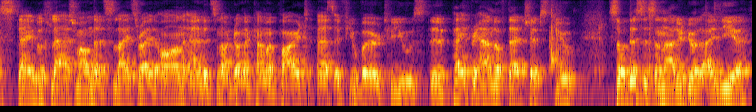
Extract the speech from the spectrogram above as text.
stable flash mount that slides right on and it's not gonna come apart as if you were to use the paper end of that chips tube. So this is another good idea.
